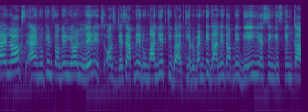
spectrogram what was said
dialogues and who can forget your lyrics और जैसे आपने रोमानियत की बात की रोमांटिक गाने तो आपने दिए ही है सिंग किंग का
